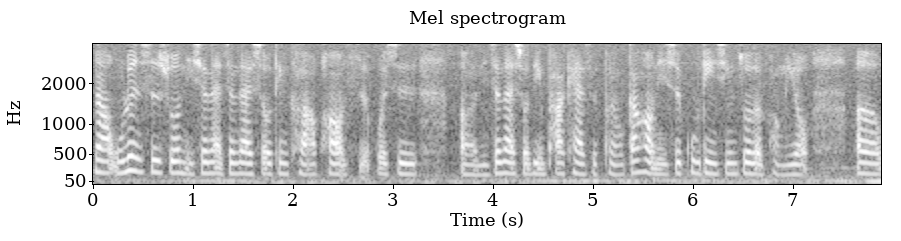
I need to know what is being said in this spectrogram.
那无论是说你现在正在收听 Clubhouse，或是呃你正在收听 Podcast 的朋友，刚好你是固定星座的朋友，呃，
